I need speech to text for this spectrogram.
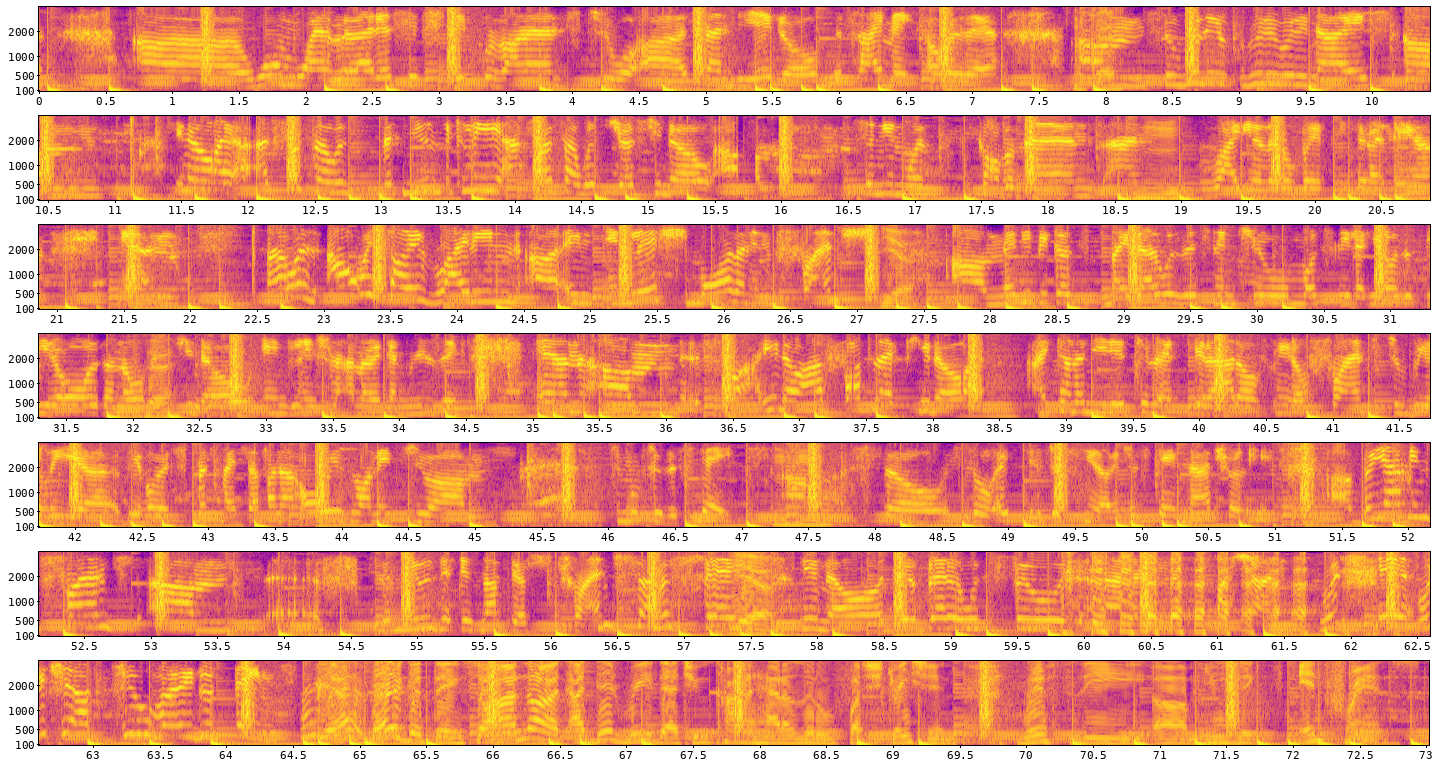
The climate over there. Um, so really, really, really nice. Um, you know, I, at first I was, but musically, at first I was just, you know, um, singing with cover bands and writing a little bit here and there. And I was, I always started writing uh, in English more than in French. Yeah. Um, maybe because my dad was listening to mostly like you know the Beatles and all Okay. this you know English and American music, and um, so you know I felt like you know I, I kind of needed to like get out of you know France to really uh, be able to express myself, and I always wanted to um, to move to the states. Uh, so so it, it just you know it just came naturally. Uh, but yeah, I mean France, um, the music is not their strength, I must say. Yeah. You know, they're better with food and fashion, which is, which are two very good things. Yeah, very good thing. So I know I, I did read that you kind of had a little frustration with the uh, music in France,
